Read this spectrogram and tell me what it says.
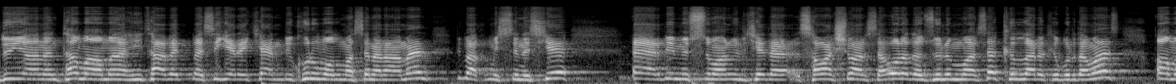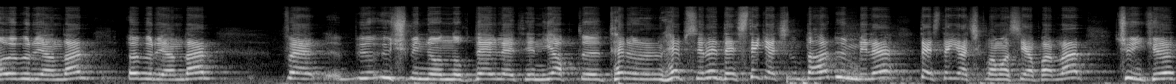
dünyanın tamamına hitap etmesi gereken bir kurum olmasına rağmen bir bakmışsınız ki eğer bir Müslüman ülkede savaş varsa, orada zulüm varsa kılları kıpırdamaz ama öbür yandan öbür yandan ve 3 milyonluk devletin yaptığı terörün hepsine destek açıklaması daha dün bile destek açıklaması yaparlar. Çünkü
